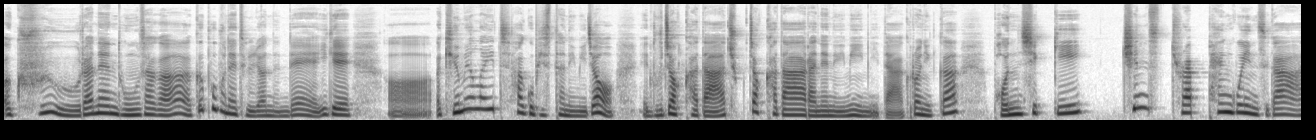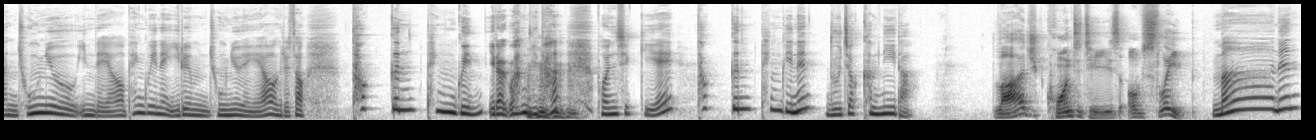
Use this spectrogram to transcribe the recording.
accrue라는 동사가 끝부분에 들렸는데 이게 어, accumulate 하고 비슷한 의미죠. 예, 누적하다, 축적하다라는 의미입니다. 그러니까 번식기 chinstrap penguins가 한 종류인데요. 펭귄의 이름 종류예요. 그래서 턱끈 펭귄이라고 합니다. 번식기에 턱끈 펭귄은 누적합니다. large quantities of sleep 많은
